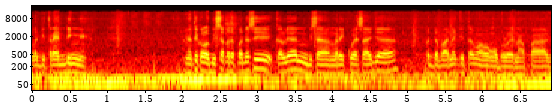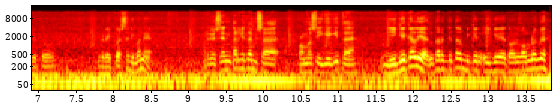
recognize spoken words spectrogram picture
lagi trending nih. Nanti kalau bisa ke depannya sih kalian bisa nge-request aja ke depannya kita mau ngobrolin apa gitu. Nge-requestnya di mana ya? Harga center kita bisa promosi IG kita. Di IG kali ya, ntar kita bikin IG tahun komplek deh.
